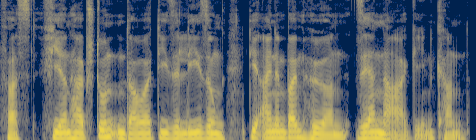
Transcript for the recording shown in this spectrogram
Fast viereinhalb Stunden dauert diese Lesung, die einem beim Hören sehr nahe gehen kann.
